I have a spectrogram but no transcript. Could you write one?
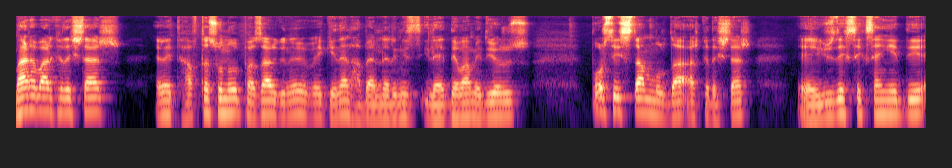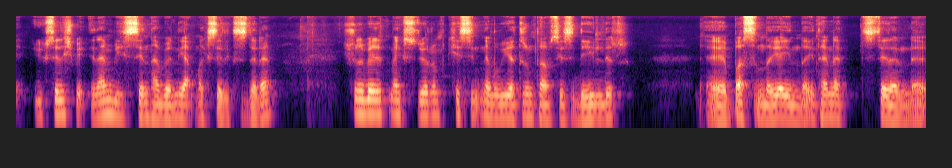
Merhaba arkadaşlar. Evet hafta sonu pazar günü ve genel haberlerimiz ile devam ediyoruz. Borsa İstanbul'da arkadaşlar e, %87 yükseliş beklenen bir hissenin haberini yapmak istedik sizlere. Şunu belirtmek istiyorum. Kesinlikle bu bir yatırım tavsiyesi değildir. E, basında, yayında, internet sitelerinde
